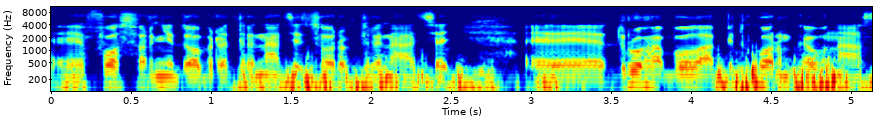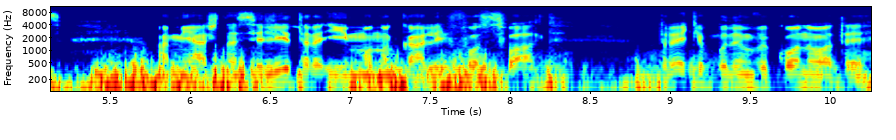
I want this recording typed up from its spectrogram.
е, фосфорні добра 13-40-13. Е, Друга була підкормка у нас аміачна селітра і монокалій фосфат. Третю будемо виконувати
